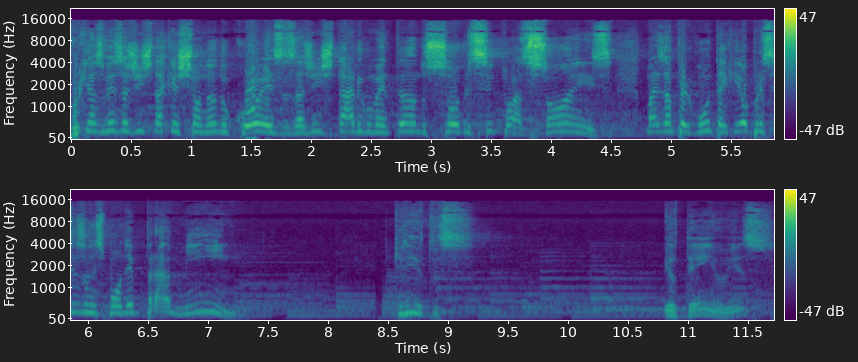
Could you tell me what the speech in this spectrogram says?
Porque às vezes a gente está questionando coisas, a gente está argumentando sobre situações, mas a pergunta é que eu preciso responder para mim. Queridos, eu tenho isso,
